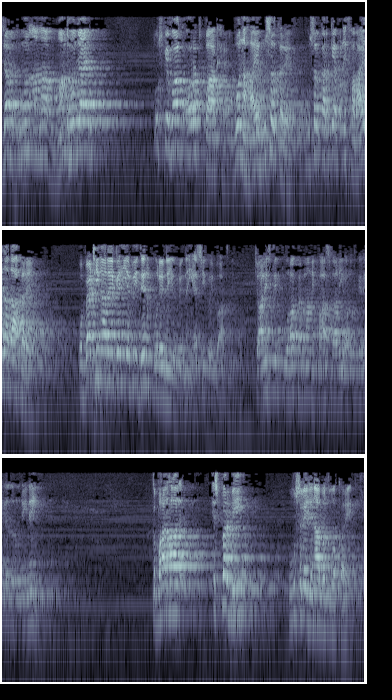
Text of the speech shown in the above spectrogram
جب خون آنا بند ہو جائے تو اس کے بعد عورت پاک ہے، وہ نہائے غسل کرے، غسل کر کے اپنے فرائض ادا کرے۔ وہ بیٹھی نہ رہے کہ جی ابھی دن پورے نہیں ہوئے، نہیں، ایسی کوئی بات نہیں۔ چالیس دن پورا کرنا نفاس والی عورت کے لیے ضروری نہیں۔ تو بہرحال اس پر بھی غسل جنابت وہ کرے۔ گی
